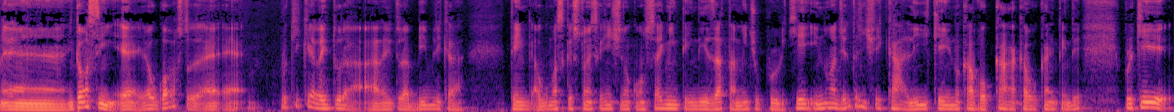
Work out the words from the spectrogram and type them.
é, então, assim, é, eu gosto. É, é, por que, que a, leitura, a leitura bíblica tem algumas questões que a gente não consegue entender exatamente o porquê? E não adianta a gente ficar ali querendo cavocar, cavocar, entender. Porque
